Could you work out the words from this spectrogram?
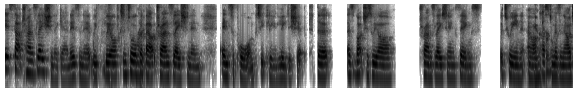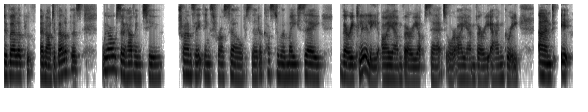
It's that translation again, isn't it? We we often talk right. about translation in in support and particularly in leadership. That as much as we are translating things between our Internally. customers and our develop and our developers, we are also having to translate things for ourselves that a customer may say very clearly, I am very upset or I am very angry. And it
